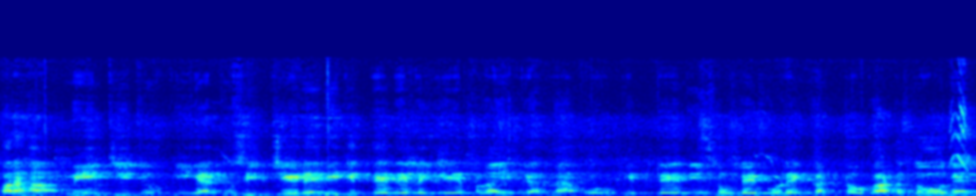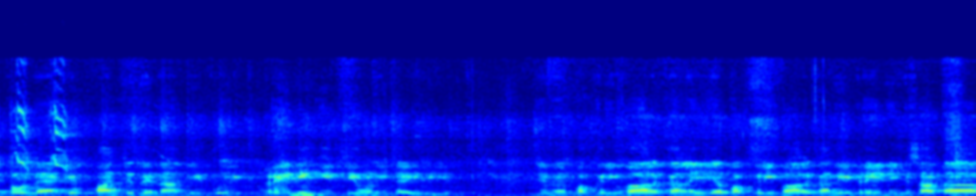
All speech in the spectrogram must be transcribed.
ਪਰ ਹਾਂ ਮੇਨ ਚੀਜ਼ ਜੋ ਕੀ ਹੈ, ਤੁਸੀਂ ਜਿਹੜੇ ਵੀ ਕਿੱਤੇ ਦੇ ਲਈ ਇਹ ਅਪਲਾਈ ਕਰਨਾ, ਉਹ ਕਿੱਤੇ ਦੀ ਤੁਹਾਡੇ ਕੋਲੇ ਘੱਟੋ ਘੱਟ 2 ਦਿਨ ਤੋਂ ਲੈ ਕੇ 5 ਦਿਨਾਂ ਦੀ ਕੋਈ ਟ੍ਰੇਨਿੰਗ ਕੀਤੀ ਹੋਣੀ ਚਾਹੀਦੀ ਹੈ। ਜਿਵੇਂ ਬੱਕਰੀ ਪਾਲਕਾਂ ਲਈ ਆ ਬੱਕਰੀ ਪਾਲਕਾਂ ਦੀ ਟ੍ਰੇਨਿੰਗ ਸਾਡਾ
